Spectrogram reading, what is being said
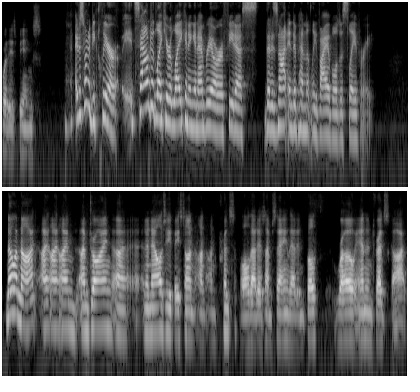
for these beings. I just want to be clear. It sounded like you're likening an embryo or a fetus that is not independently viable to slavery. No, I'm not. I, am I'm, I'm drawing uh, an analogy based on, on, on principle. That is, I'm saying that in both Roe and in Dred Scott,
